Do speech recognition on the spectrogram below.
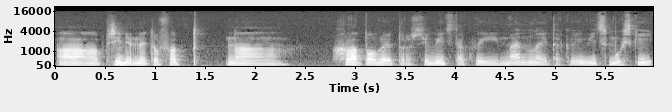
a přijde mi to fakt na chlapovi, prostě víc takový manly, takový víc mužský.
